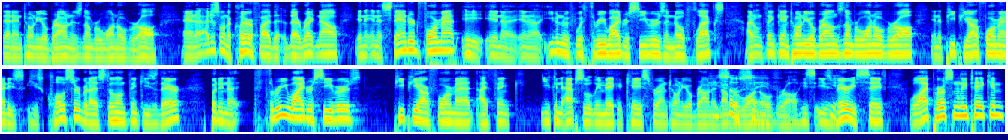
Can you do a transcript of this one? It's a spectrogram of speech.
that Antonio Brown is number one overall. And I just want to clarify that, that right now, in, in a standard format, in a in a even with, with three wide receivers and no flex, I don't think Antonio Brown's number one overall. In a PPR format, he's he's closer, but I still don't think he's there. But in a three wide receivers PPR format, I think you can absolutely make a case for Antonio Brown at number so one overall. He's he's yeah. very safe. Will I personally take him?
